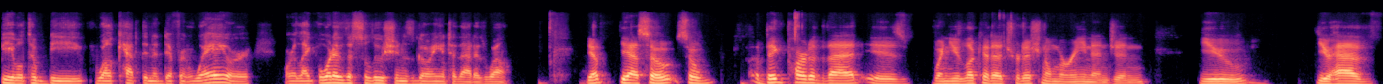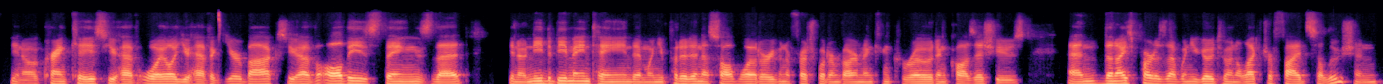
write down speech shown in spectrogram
be able to be well kept in a different way or or like what are the solutions going into that as well yep. Yeah. So so a big part of that is when you look at a traditional marine engine you you have you know a crankcase you have oil you have a gearbox you have all these things that you know need to be maintained. And when you put it in a saltwater or even a freshwater environment can corrode and cause issues. And the nice part is that when you go to an electrified solution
